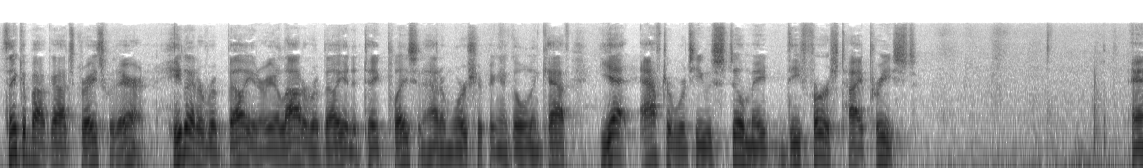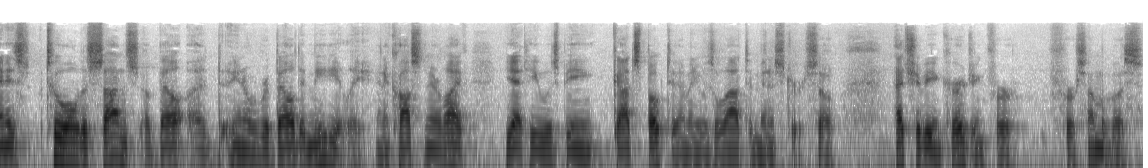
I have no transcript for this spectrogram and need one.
think about God's grace with Aaron. He let a rebellion, or he allowed a rebellion to take place and had him worshiping a golden calf. Yet afterwards, he was still made the first high priest. And his two oldest sons rebelled, uh, you know, rebelled immediately, and it cost them their life. Yet he was being, God spoke to him, and he was allowed to minister. So that should be encouraging for, for some of us.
